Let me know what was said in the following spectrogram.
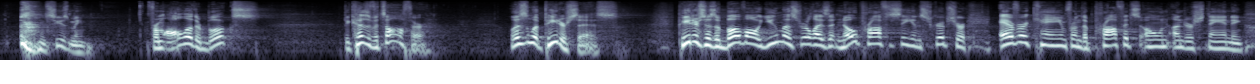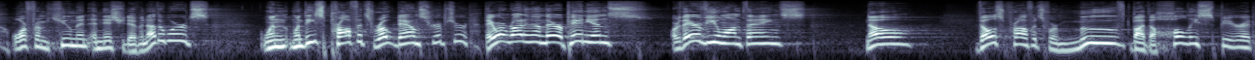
excuse me, from all other books because of its author. Listen to what Peter says. Peter says, above all, you must realize that no prophecy in Scripture ever came from the prophet's own understanding or from human initiative. In other words, when, when these prophets wrote down Scripture, they weren't writing down their opinions or their view on things. No, those prophets were moved by the Holy Spirit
